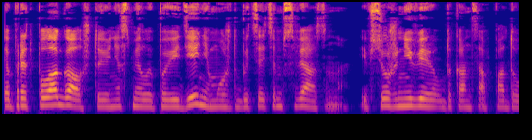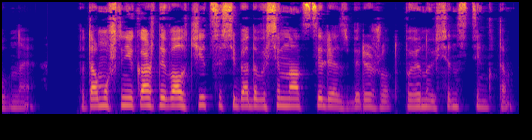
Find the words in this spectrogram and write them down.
Я предполагал, что ее несмелое поведение может быть с этим связано, и все же не верил до конца в подобное. Потому что не каждая волчица себя до 18 лет сбережет, повинуясь инстинктам,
